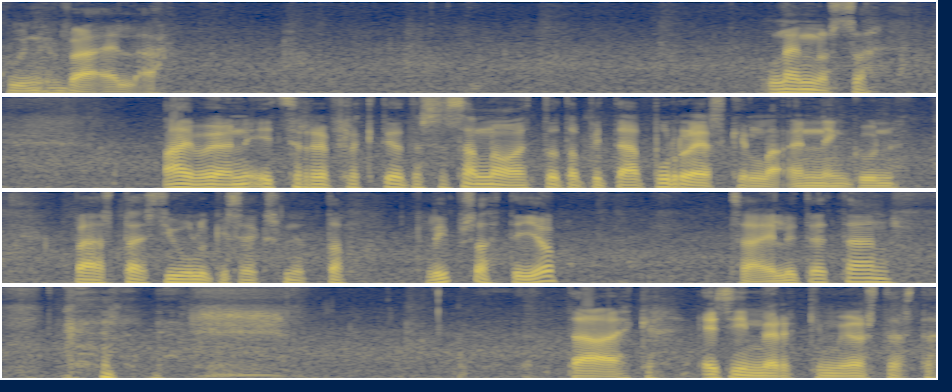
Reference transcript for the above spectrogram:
kuin hyvä elää. Lennossa aivojen itsereflektio tässä sanoo, että tuota pitää pureskella ennen kuin päästäisiin julkiseksi, mutta lipsahti jo. Säilytetään. Tämä on ehkä esimerkki myös tästä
